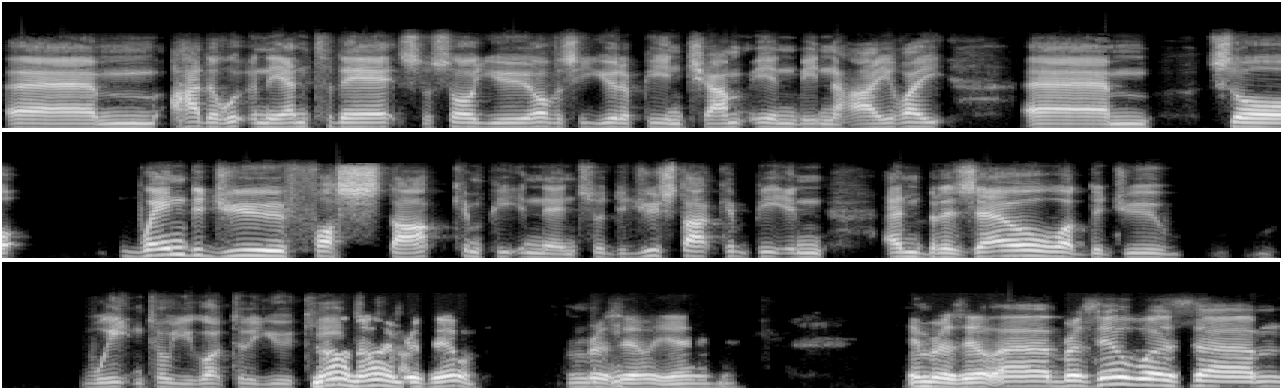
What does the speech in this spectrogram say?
um, I had a look on the internet. So saw you obviously European champion being the highlight. Um, so when did you first start competing then? So did you start competing in Brazil or did you wait until you got to the UK? No, no, in Brazil. In Brazil, yeah. In Brazil. Uh, Brazil was um,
